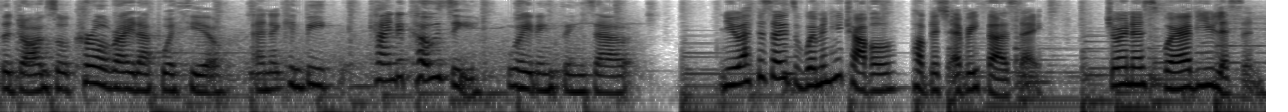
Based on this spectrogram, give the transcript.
The dogs will curl right up with you, and it can be kind of cozy waiting things out. New episodes of Women Who Travel publish every Thursday. Join us wherever you listen.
